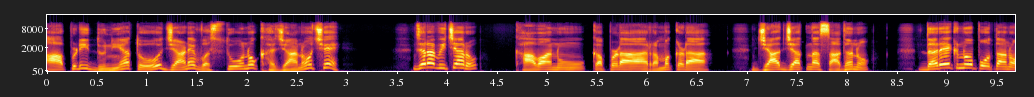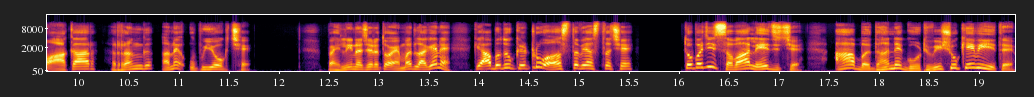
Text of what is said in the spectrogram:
આપણી દુનિયા તો જાણે વસ્તુઓનો ખજાનો છે. જરા વિચારો, ખાવાનું, કપડાં, રમકડા જાત જાતના સાધનો દરેકનો પોતાનો આકાર, રંગ અને ઉપયોગ છે. પહેલી નજરે તો એમ જ લાગે ને કે આ બધું કેટલું અસ્તવ્યસ્ત છે. તો પછી સવાલ એ જ છે, આ બધાને ગોઠવીશું કેવી રીતે?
